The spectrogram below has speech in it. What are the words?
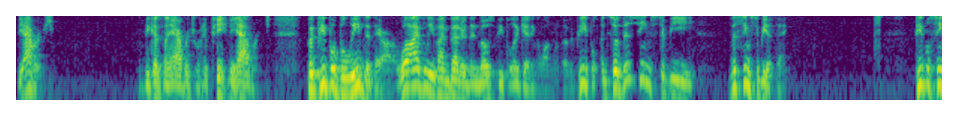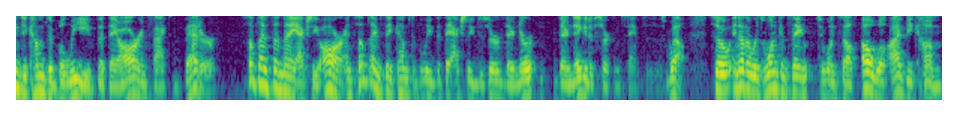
the average because the average wouldn't be the average. But people believe that they are. Well, I believe I'm better than most people at getting along with other people. And so this seems to be this seems to be a thing. People seem to come to believe that they are in fact better sometimes than they actually are, and sometimes they come to believe that they actually deserve their ner- their negative circumstances as well. So, in other words, one can say to oneself, "Oh, well, I've become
